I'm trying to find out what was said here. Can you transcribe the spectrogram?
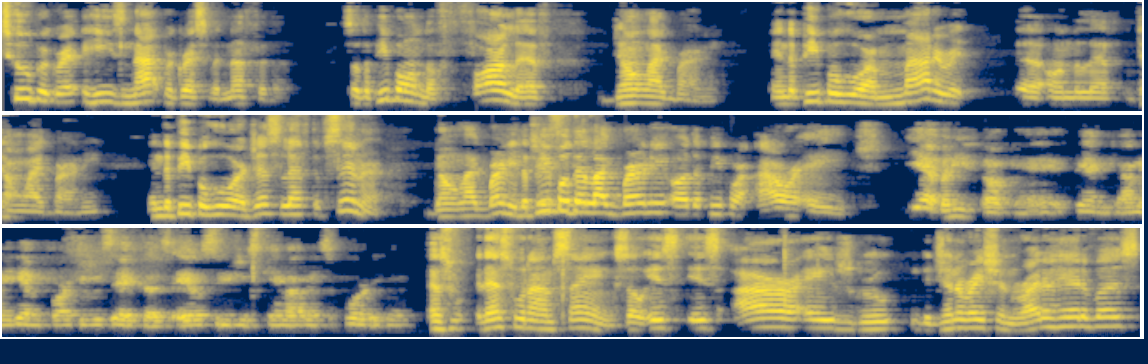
too progress. He's not progressive enough for them. So the people on the far left don't like Bernie, and the people who are moderate uh, on the left don't like Bernie, and the people who are just left of center don't like Bernie. The Just- people that like Bernie are the people our age. Yeah, but he okay. Damn, I mean, again, before I can say because AOC just came out and supported him. That's that's what I'm saying. So it's it's our age group, the generation right ahead of us,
